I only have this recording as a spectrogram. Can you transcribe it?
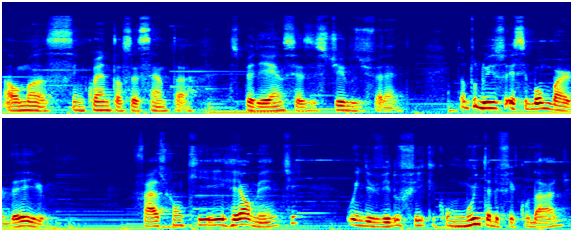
a umas 50 ou 60 experiências, estilos diferentes. Então tudo isso, esse bombardeio faz com que realmente o indivíduo fique com muita dificuldade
